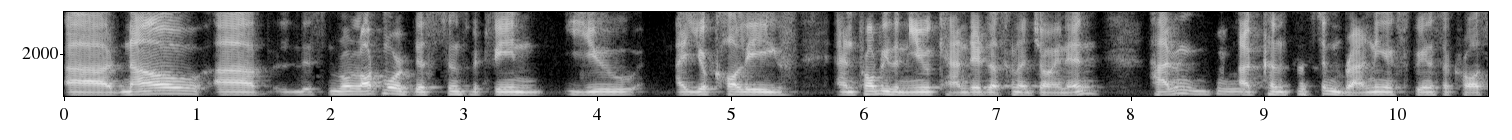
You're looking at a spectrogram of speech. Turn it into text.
uh, now uh, there's a lot more distance between you, uh, your colleagues, and probably the new candidate that's going to join in. Having mm-hmm. a consistent branding experience across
